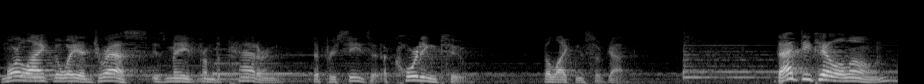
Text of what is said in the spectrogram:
More like the way a dress is made from the pattern that precedes it, according to the likeness of God. That detail alone,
